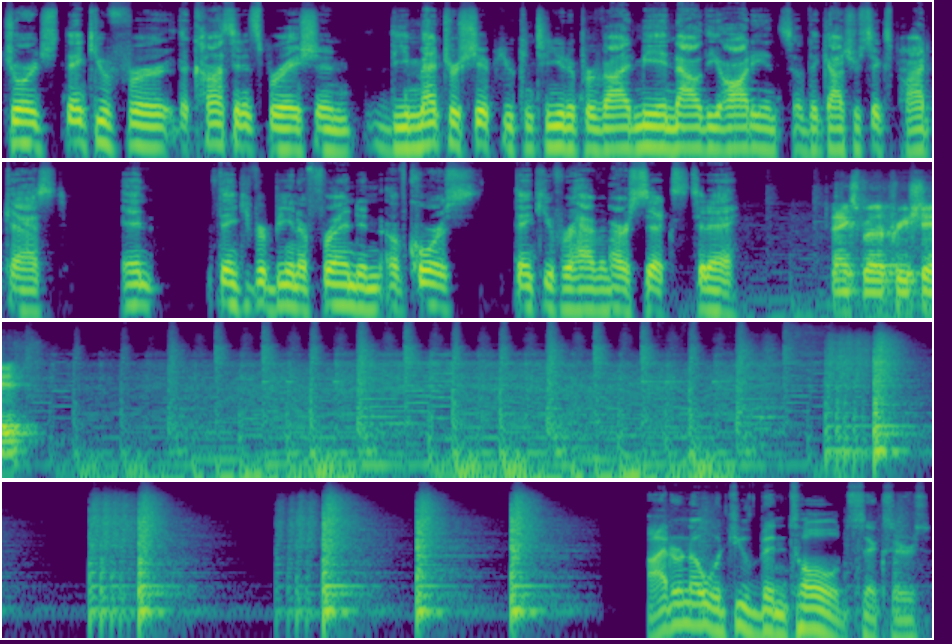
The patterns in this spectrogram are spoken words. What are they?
George, thank you for the constant inspiration, the mentorship you continue to provide me and now the audience of the Got Your Six podcast. And thank you for being a friend. And of course, thank you for having our six today. Thanks, brother. Appreciate it. I don't know what you've been told, Sixers.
